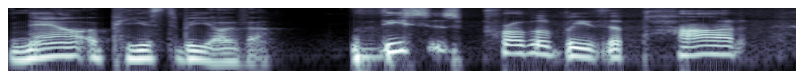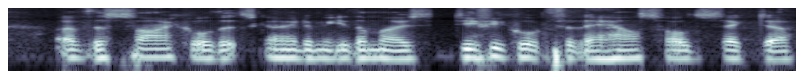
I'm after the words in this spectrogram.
now appears to be over. This is probably the part of the cycle that's going to be the most difficult for the household sector.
